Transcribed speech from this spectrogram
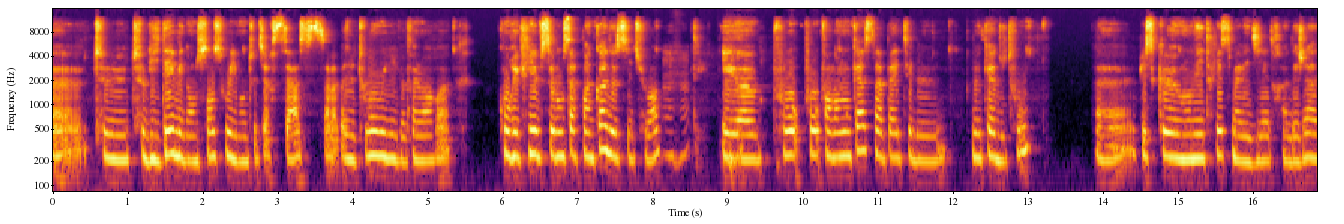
euh, te, te, guider, mais dans le sens où ils vont te dire ça, ça va pas du tout, il va falloir euh, qu'on réécrive selon certains codes aussi, tu vois. Mhm. Et euh, pour, pour, dans mon cas, ça n'a pas été le, le, cas du tout. Puisque mon éditrice m'avait dit être déjà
